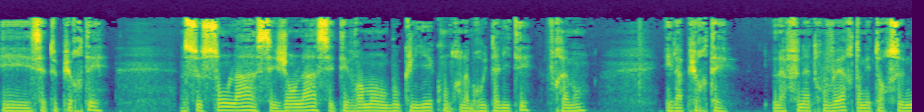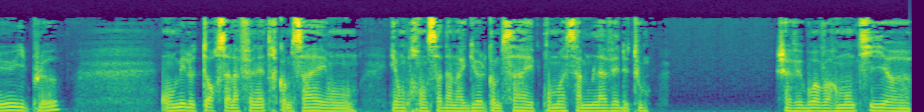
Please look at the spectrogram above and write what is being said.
et cette pureté. Ce son-là, ces gens-là, c'était vraiment un bouclier contre la brutalité, vraiment, et la pureté. La fenêtre ouverte, on est torse nu, il pleut. On met le torse à la fenêtre comme ça et on, et on prend ça dans la gueule comme ça et pour moi ça me lavait de tout. J'avais beau avoir menti euh,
